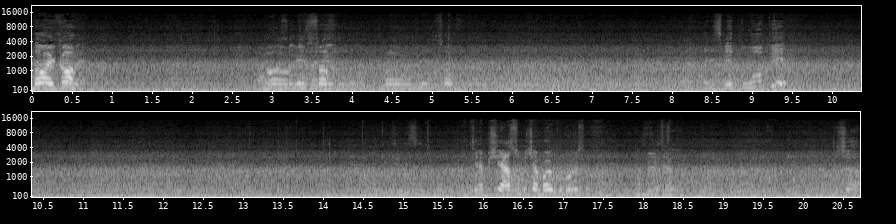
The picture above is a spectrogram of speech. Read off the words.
Бойко! Борисов. него. Борисов. Не сме глупи! Ти напиши, аз обичам Бойко Борисов. На бюлетина. Пиша.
